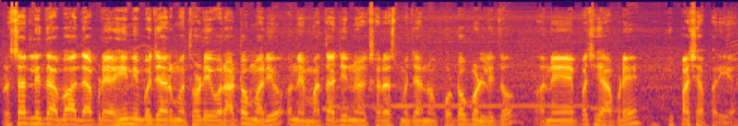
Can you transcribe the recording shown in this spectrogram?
પ્રસાદ લીધા બાદ આપણે અહીંની બજારમાં થોડી વાર આટો માર્યો અને માતાજીનો એક સરસ મજાનો ફોટો પણ લીધો અને પછી આપણે પાછા ફર્યા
